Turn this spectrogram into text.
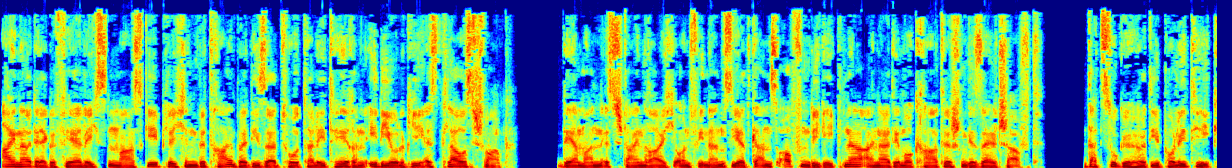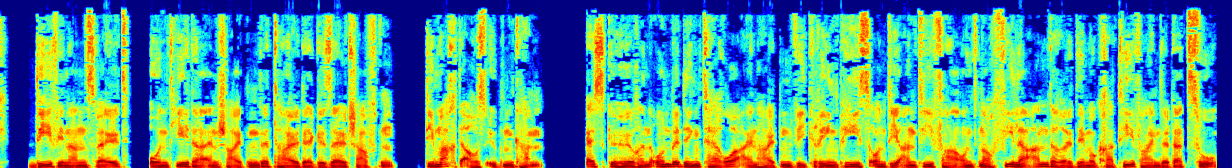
Einer der gefährlichsten maßgeblichen Betreiber dieser totalitären Ideologie ist Klaus Schwab. Der Mann ist steinreich und finanziert ganz offen die Gegner einer demokratischen Gesellschaft. Dazu gehört die Politik, die Finanzwelt, und jeder entscheidende Teil der Gesellschaften, die Macht ausüben kann. Es gehören unbedingt Terroreinheiten wie Greenpeace und die Antifa und noch viele andere Demokratiefeinde dazu.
